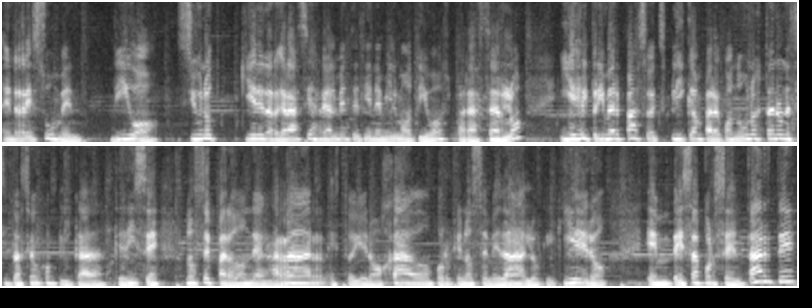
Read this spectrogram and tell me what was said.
en resumen, digo, si uno quiere dar gracias, realmente tiene mil motivos para hacerlo. Y es el primer paso, explican, para cuando uno está en una situación complicada, que dice, no sé para dónde agarrar, estoy enojado, porque no se me da lo que quiero. Empieza por sentarte,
